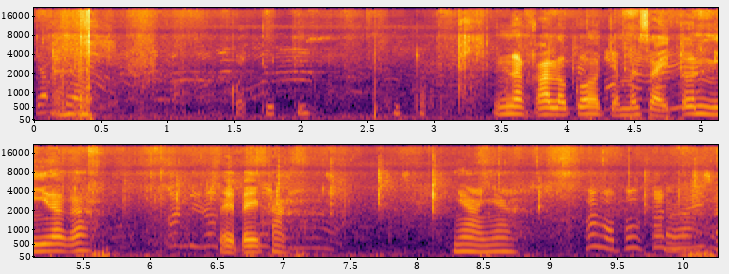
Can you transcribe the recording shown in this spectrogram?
อยากแดกกดจุดดินี่นะคะเราก็จะมาใส่ต้นนี้นะคะ ใส่ไปค่ะหญ้าหญ้าข้าวปลูกต้นไม้ไหน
